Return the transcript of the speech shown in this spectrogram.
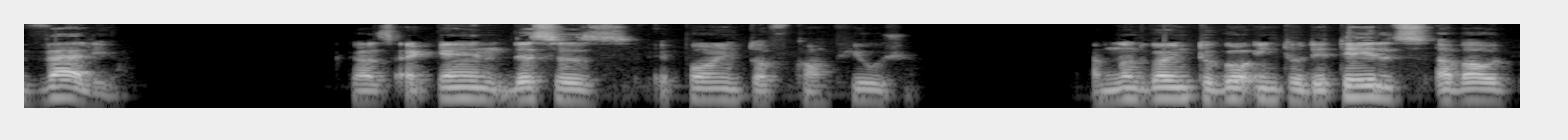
value. Because again this is a point of confusion. I'm not going to go into details about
